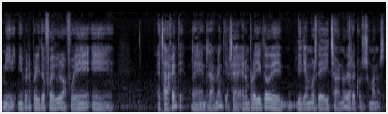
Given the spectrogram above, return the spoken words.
mi, mi proyecto fue duro, fue eh, echar a gente, re- realmente. O sea, era un proyecto de, diríamos, de HR, ¿no? De recursos humanos.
